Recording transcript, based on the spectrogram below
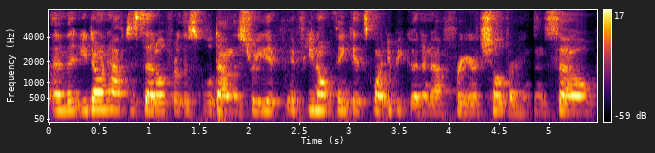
and that you don't have to settle for the school down the street if, if you don't think it's going to be good enough for your children. And so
